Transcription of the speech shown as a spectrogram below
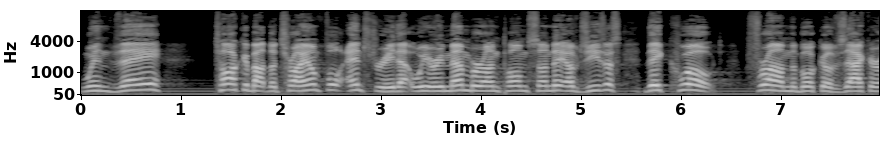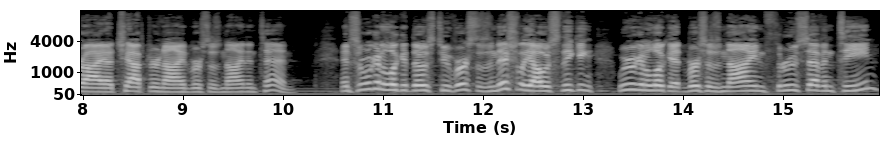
when they talk about the triumphal entry that we remember on Palm Sunday of Jesus, they quote from the book of Zechariah, chapter 9, verses 9 and 10. And so we're going to look at those two verses. Initially, I was thinking we were going to look at verses 9 through 17,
